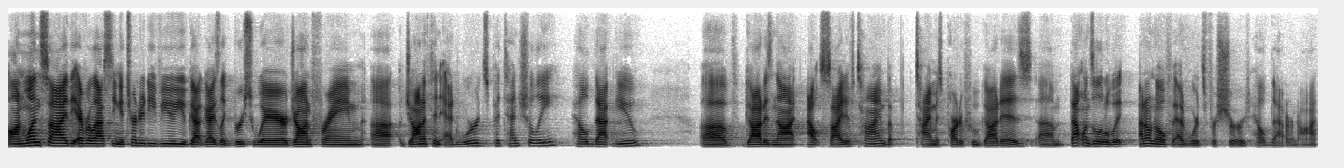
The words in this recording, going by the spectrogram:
on one side, the everlasting eternity view, you've got guys like Bruce Ware, John Frame, uh, Jonathan Edwards potentially held that view of God is not outside of time, but time is part of who God is. Um, that one's a little bit, I don't know if Edwards for sure held that or not.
